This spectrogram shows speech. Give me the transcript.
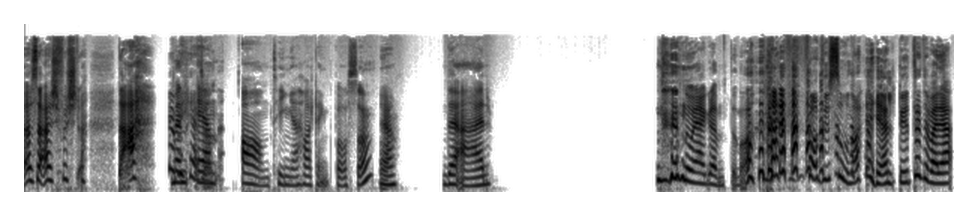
altså, jeg forstår Det er Men en annen ting jeg har tenkt på også, Ja. det er Noe jeg glemte nå. Nei, Faen, du sona helt ut. Du bare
